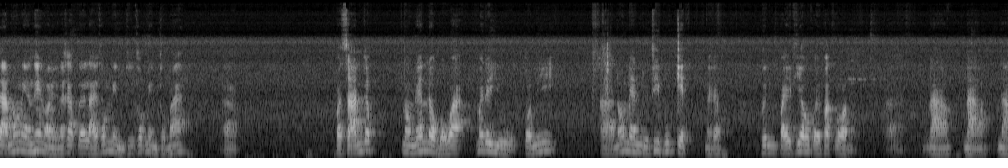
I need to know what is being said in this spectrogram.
ตามน้องแนนให้หน่อยนะครับ หลายๆคอมเมนต์ที่คอมเมนต์เข้ามาอ่าประสานกับน้องแนนเราบอกว่าไม่ได้อยู่ตอนนี้อ่าน้องแนนอยู่ที่ภูเก็ตนะครับเพิ่นไปเที่ยวไปพักร้อนอ่าหนาหนาหนา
